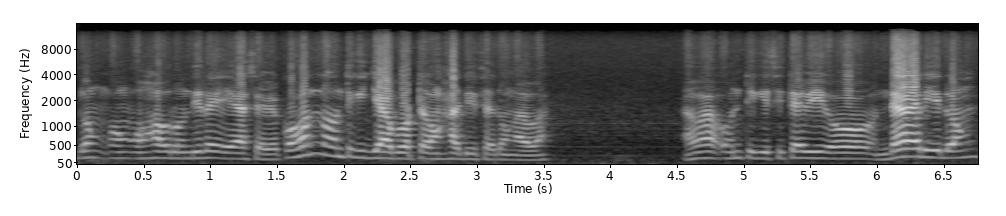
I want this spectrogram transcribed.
ɗon on o hawrodiray e asawe ko honno on tigi jaborta on hadisa ɗon awa? Awa on tigi si tawi o ndaari ɗon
